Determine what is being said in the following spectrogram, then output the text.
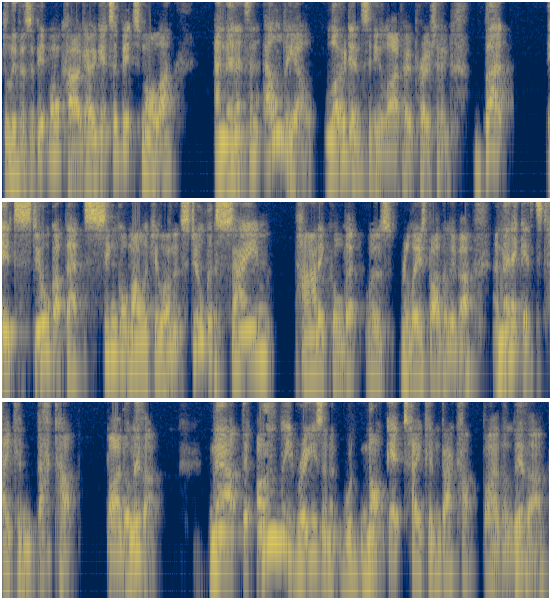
delivers a bit more cargo, gets a bit smaller, and then it's an LDL, low density lipoprotein. But it's still got that single molecule on it, still the same particle that was released by the liver, and then it gets taken back up by the liver. Now, the only reason it would not get taken back up by the liver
